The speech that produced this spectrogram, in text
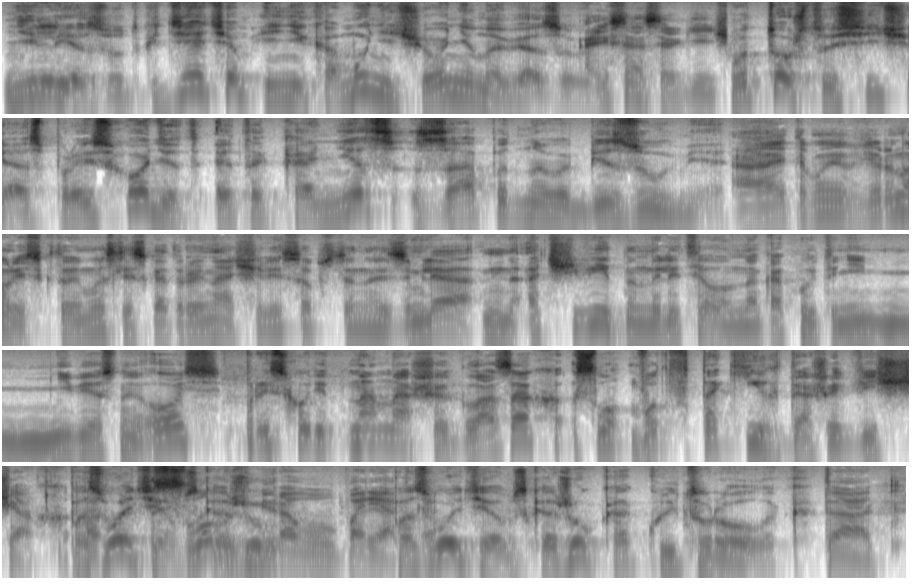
не лезут к детям и никому ничего не навязывают. Александр Сергеевич. Вот то, что сейчас происходит, это конец западного безумия. А это мы вернулись к той мысли, с которой начали, собственно. Земля, очевидно, налетела на какую-то небесную ось. Происходит на наших глазах, вот в таких даже вещах. Позвольте я вам скажу, мирового порядка. Позвольте я вам скажу, как культуролог. Так.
